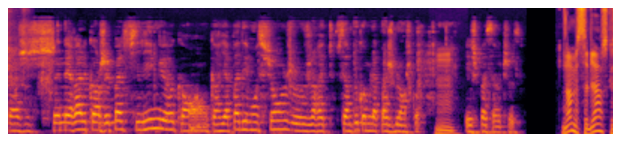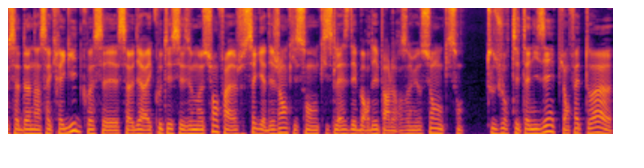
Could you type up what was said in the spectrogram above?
En général quand j'ai pas le feeling euh, quand quand il n'y a pas d'émotion j'arrête c'est un peu comme la page blanche quoi. Hmm. et je passe à autre chose. Non mais c'est bien parce que ça donne un sacré guide quoi. C'est ça veut dire écouter ses émotions. Enfin je sais qu'il y a des gens qui sont qui se laissent déborder par leurs émotions qui sont toujours tétanisés. Puis en fait toi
